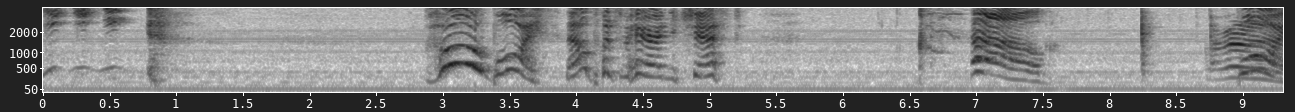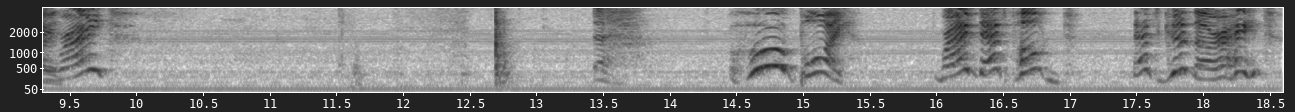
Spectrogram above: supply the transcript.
Yeet, yeet, boy, that'll put some hair on your chest. Oh! Boy, right? Oh boy, right? That's potent. That's good though, right?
